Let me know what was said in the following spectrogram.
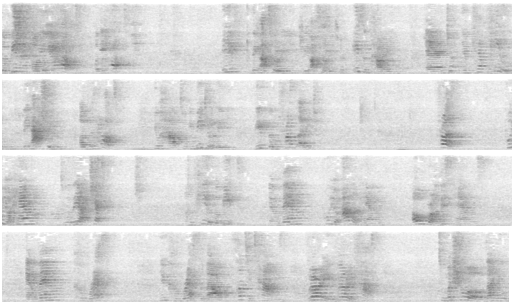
the beat of the heart of the heart. If the artery, the artery isn't hurrying and you can feel the action of the heart, you have to immediately give them first aid. First, put your hand to their chest to feel the beat, and then put your other hand over these hands, and then compress. You compress about 30 times, very, very fast, make sure that you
